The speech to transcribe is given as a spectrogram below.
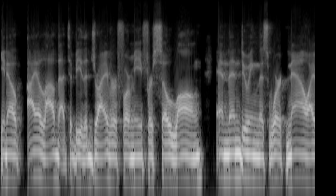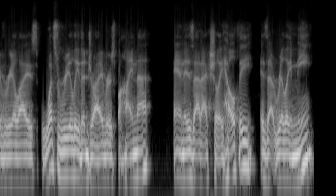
you know i allowed that to be the driver for me for so long and then doing this work now, I've realized what's really the drivers behind that. And is that actually healthy? Is that really me?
